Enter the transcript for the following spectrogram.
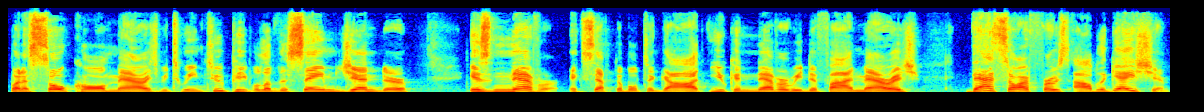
but a so called marriage between two people of the same gender is never acceptable to God. You can never redefine marriage. That's our first obligation.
